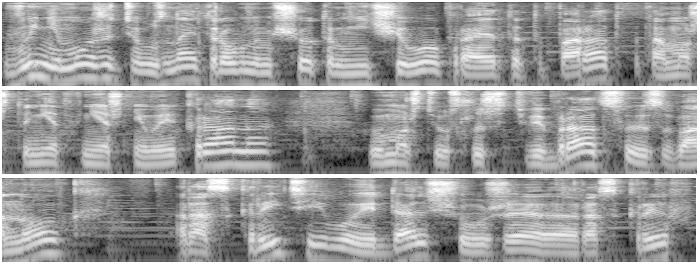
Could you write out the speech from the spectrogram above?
вы не можете узнать ровным счетом ничего про этот аппарат, потому что нет внешнего экрана. Вы можете услышать вибрацию, звонок, раскрыть его и дальше уже раскрыв,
